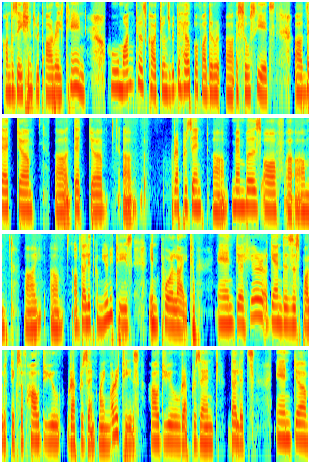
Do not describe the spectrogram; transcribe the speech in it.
conversations with R.L. Kane, who monitors cartoons with the help of other associates that that represent uh, members of uh, uh, um, of Dalit communities in poor light. And uh, here again, there's this politics of how do you represent minorities? How do you represent Dalits? And uh,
